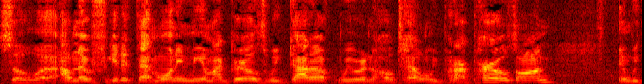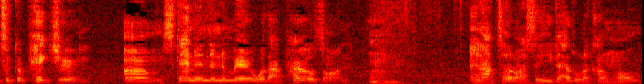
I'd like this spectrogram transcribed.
So uh, I'll never forget it. That morning, me and my girls, we got up. We were in the hotel and we put our pearls on, and we took a picture, um, standing in the mirror with our pearls on. hmm And I told them, I said, "You guys want to come home?"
